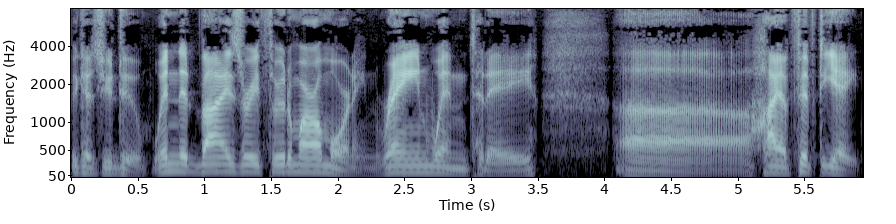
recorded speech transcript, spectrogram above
because you do. Wind advisory through tomorrow morning. Rain, wind today. Uh, high of 58.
